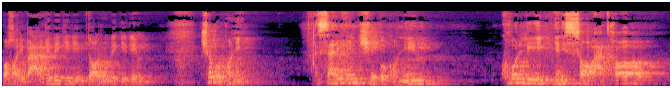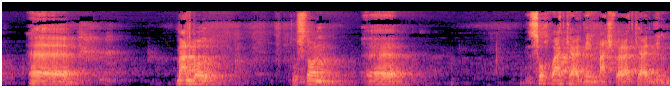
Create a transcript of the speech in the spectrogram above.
بخاری برقی بگیریم دارو بگیریم. چه بکنیم؟ سر این چه بکنیم؟ کلی یعنی ساعتها من با دوستان صحبت کردیم مشورت کردیم.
